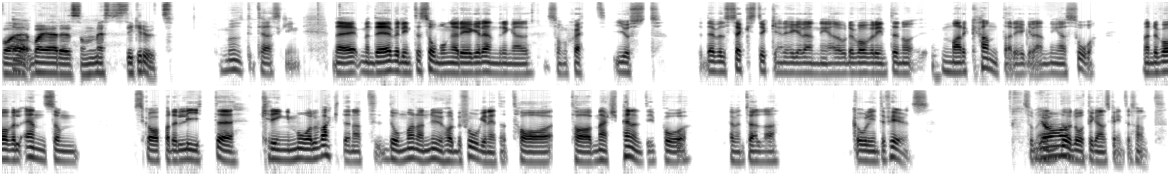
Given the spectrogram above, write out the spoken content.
Vad är, Ja. vad är det som mest sticker ut? Multitasking. Nej, men det är väl inte så många regeländringar som skett just. Det är väl sex stycken regeländringar och det var väl inte några markanta regeländringar så. Men det var väl en som skapade lite kring målvakten att domarna nu har befogenhet att ta, ta match penalty på eventuella goal interference. Som Ja. ändå låter ganska intressant.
